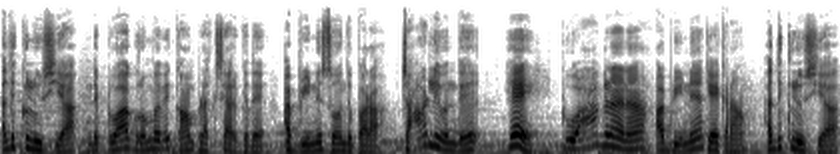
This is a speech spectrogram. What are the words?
அதுக்கு லூசியா இந்த டுவாக் ரொம்பவே காம்ப்ளெக்ஸாக இருக்குது. அப்படின்னு சோர்ந்து பாரா சார்லி வந்து ஹே டுவாக்னா அப்படின்னு கேட்குறான் அதுக்கு Lucia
